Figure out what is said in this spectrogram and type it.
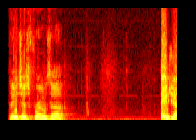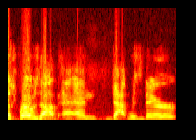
They just froze up. They just froze up, and that was their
